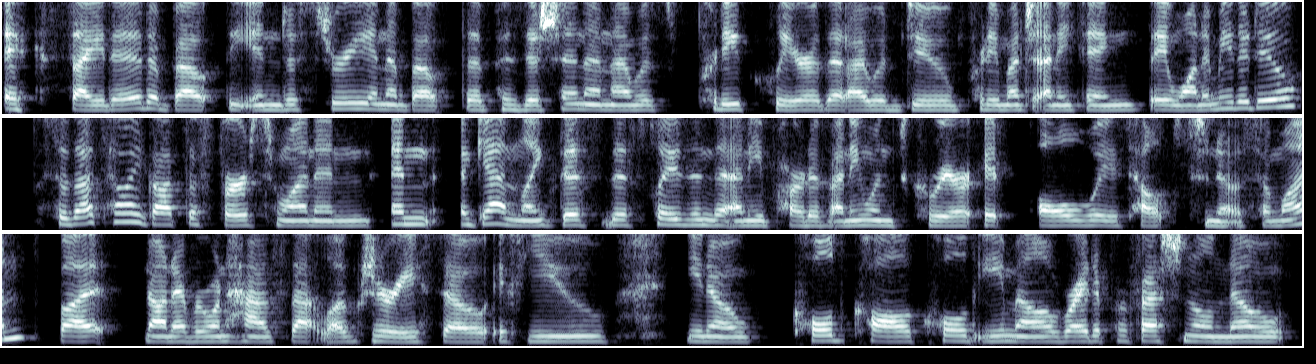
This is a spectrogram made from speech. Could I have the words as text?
excited about the industry and about the position and I was pretty clear that I would do pretty much anything they wanted me to do. So that's how I got the first one and and again like this this plays into any part of anyone's career. It always helps to know someone, but not everyone has that luxury. So if you, you know, cold call, cold email, write a professional note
